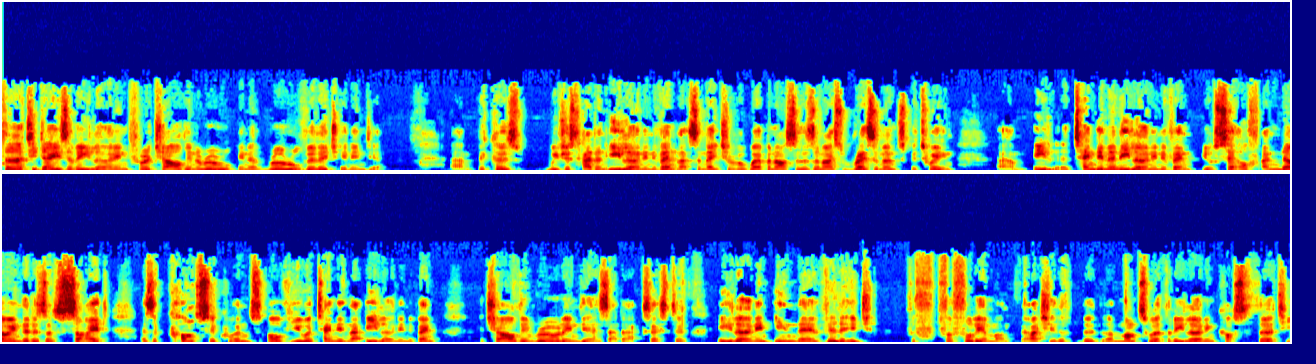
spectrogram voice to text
30 days of e-learning for a child in a rural in a rural village in India, um, because we've just had an e-learning event. That's the nature of a webinar. So there's a nice resonance between um, e- attending an e-learning event yourself and knowing that as a side, as a consequence of you attending that e-learning event, a child in rural India has had access to e-learning in their village for, for fully a month. Now, actually, the, the, a month's worth of e-learning costs 30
